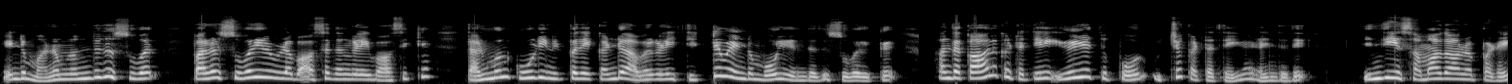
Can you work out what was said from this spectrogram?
என்று மனம் நொந்தது சுவர். பலர் சுவரில் உள்ள வாசகங்களை வாசிக்க தன்முன் கூடி நிற்பதைக் கண்டு அவர்களை திட்ட வேண்டும் போல் இருந்தது சுவருக்கு. அந்த காலகட்டத்தில் ஈழத்து போர் உச்சக்கட்டத்தை அடைந்தது. இந்திய சமாதான படை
